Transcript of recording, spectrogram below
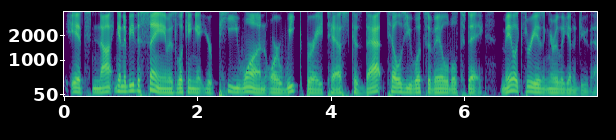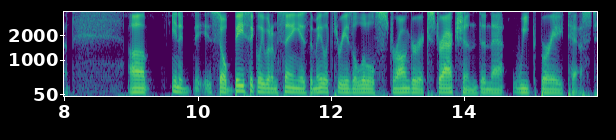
it's not going to be the same as looking at your P1 or weak bray test because that tells you what's available today. Mehlich 3 isn't really going to do that. Um, in a, so basically, what I'm saying is the Mehlich 3 is a little stronger extraction than that weak Bray test.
